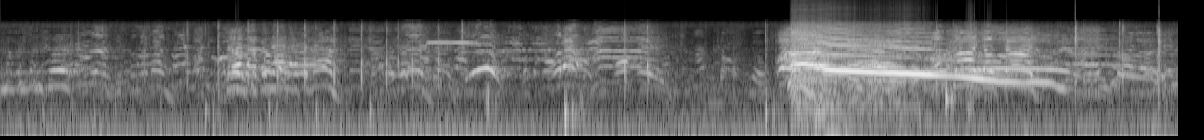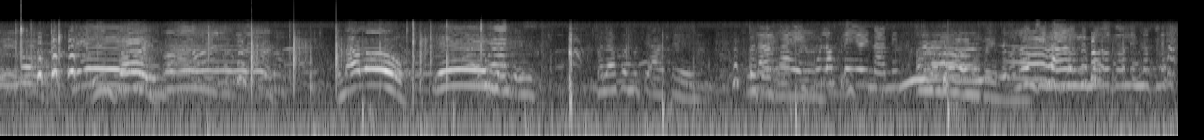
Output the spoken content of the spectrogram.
na, lapit na, lapit na. Outside, outside. Inside! Panalo! Yay! Malasa mo si ate. Wala nga eh, kulang player namin. Walang ginagawa ng mga galing na player.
